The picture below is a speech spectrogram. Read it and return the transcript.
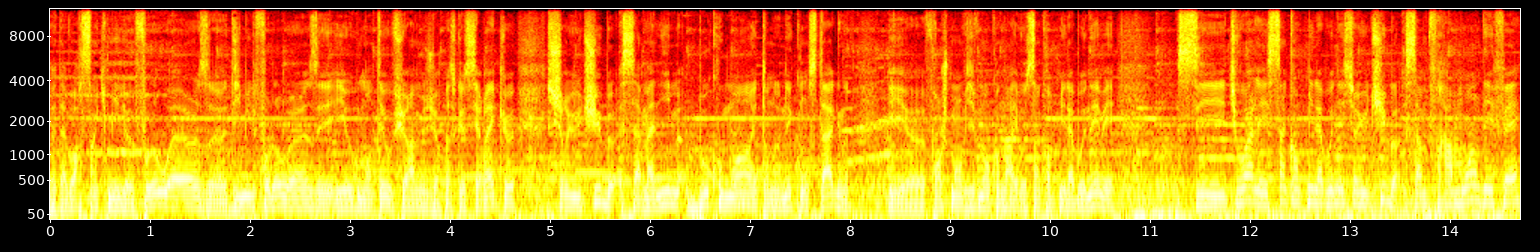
euh, d'avoir 5000 followers 10 euh, 000 followers et, augmenter au fur et à mesure. Parce que c'est vrai que sur YouTube ça m'anime beaucoup moins étant donné qu'on stagne. Et franchement vivement qu'on arrive aux 50 000 abonnés. Mais c'est tu vois les 50 000 abonnés sur YouTube ça me fera moins d'effet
